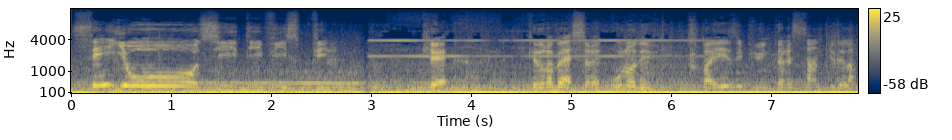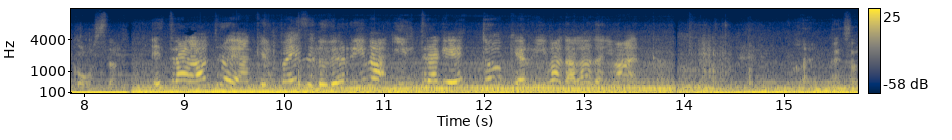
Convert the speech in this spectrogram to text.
Seio City Fispi, che, che dovrebbe essere uno dei paesi più interessanti della costa. E tra l'altro è anche il paese dove arriva il traghetto che arriva dalla Danimarca. Pensa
